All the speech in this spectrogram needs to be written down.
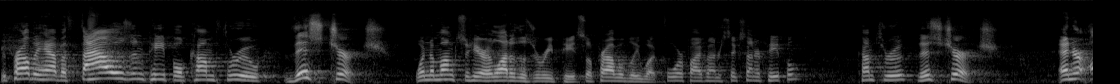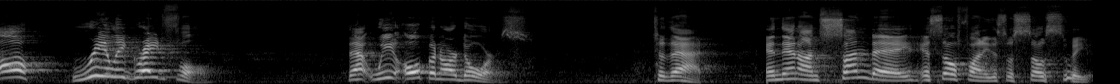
We probably have a thousand people come through this church when the monks are here, a lot of those are repeats, so probably what, four, 500, 600 people come through this church. And they're all really grateful that we open our doors to that. And then on Sunday, it's so funny, this was so sweet.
